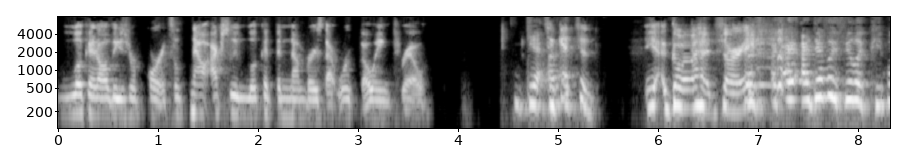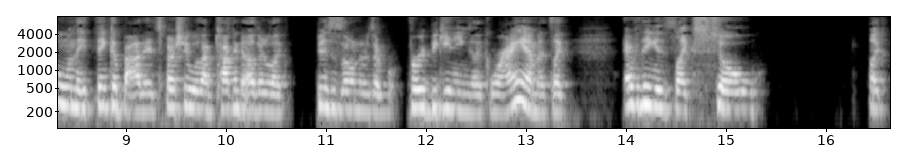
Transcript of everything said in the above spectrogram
look at all these reports. Let's now actually look at the numbers that we're going through. Yeah. To get to, yeah, go ahead. Sorry. I, I definitely feel like people, when they think about it, especially when I'm talking to other like business owners at very beginning, like where I am, it's like everything is like so, like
